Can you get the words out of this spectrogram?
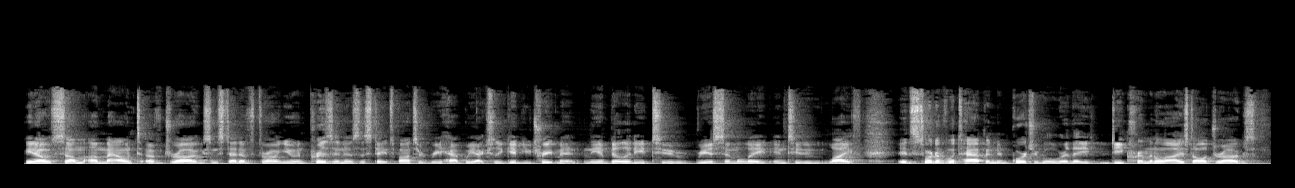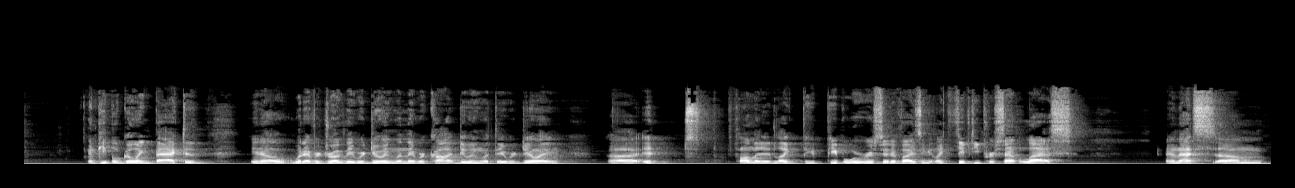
you know, some amount of drugs, instead of throwing you in prison as a state sponsored rehab, we actually give you treatment and the ability to reassimilate into life. It's sort of what's happened in Portugal where they decriminalized all drugs and people going back to you know whatever drug they were doing when they were caught doing what they were doing uh, it plummeted. Like pe- people were recidivizing at like 50% less. And that's um,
